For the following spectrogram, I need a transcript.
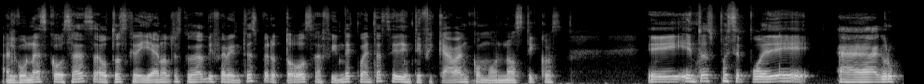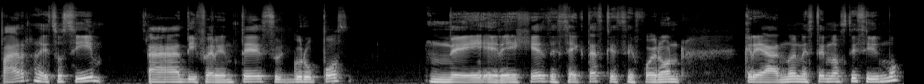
algunas cosas, otros creían otras cosas diferentes, pero todos a fin de cuentas se identificaban como gnósticos. Eh, entonces pues se puede agrupar, eso sí, a diferentes grupos de herejes, de sectas que se fueron creando en este gnosticismo.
